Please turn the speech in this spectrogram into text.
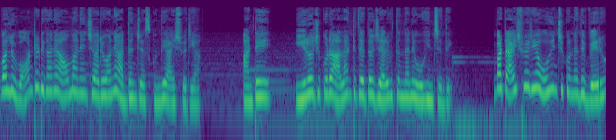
వాళ్ళు వాంటెడ్గానే అవమానించారు అని అర్థం చేసుకుంది ఐశ్వర్య. అంటే ఈరోజు కూడా అలాంటిదేదో జరుగుతుందని ఊహించింది. బట్ ఐశ్వర్య ఊహించుకున్నది వేరు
